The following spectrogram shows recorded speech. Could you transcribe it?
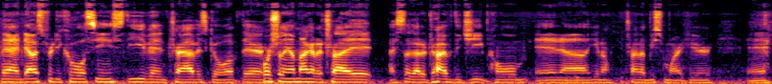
Man, that was pretty cool seeing Steve and Travis go up there. Fortunately, I'm not gonna try it. I still gotta drive the Jeep home and, uh, you know, trying to be smart here and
